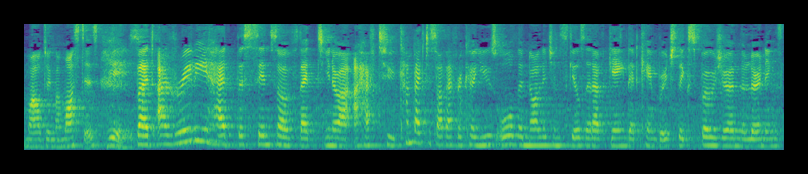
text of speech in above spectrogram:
while doing my master's. Yes. But I really had the sense of that, you know, I, I have to come back to South Africa, use all the knowledge and skills that I've gained at Cambridge, the exposure and the learnings,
